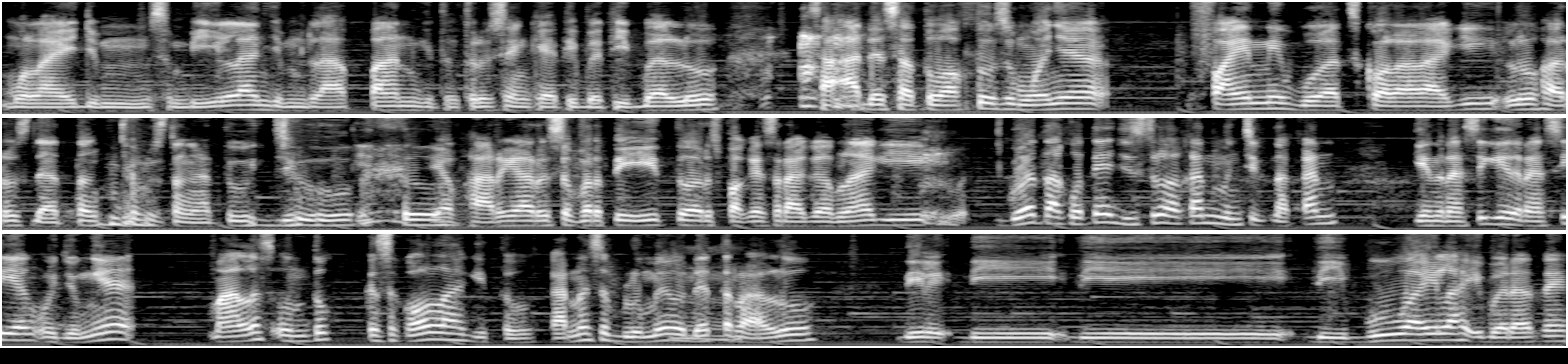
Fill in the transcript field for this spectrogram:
mulai jam 9, jam 8 gitu. Terus yang kayak tiba-tiba lu saat ada satu waktu semuanya fine nih buat sekolah lagi, lu harus datang jam setengah tujuh. Itu Tiap hari harus seperti itu, harus pakai seragam lagi. Gue takutnya justru akan menciptakan generasi-generasi yang ujungnya males untuk ke sekolah gitu. Karena sebelumnya udah Hmm. terlalu di di di dibuai lah ibaratnya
